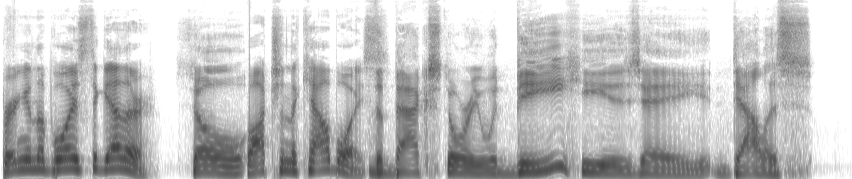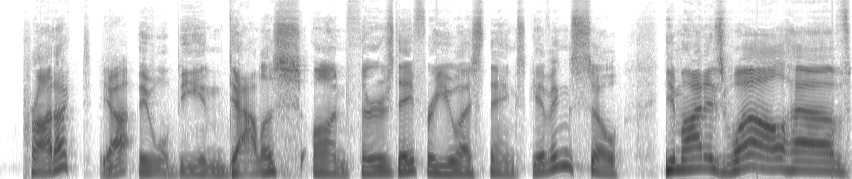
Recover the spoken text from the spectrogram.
bringing the boys together, So watching the Cowboys. the backstory would be he is a Dallas product. yeah, They will be in Dallas on Thursday for U.S. Thanksgiving. So you might as well have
